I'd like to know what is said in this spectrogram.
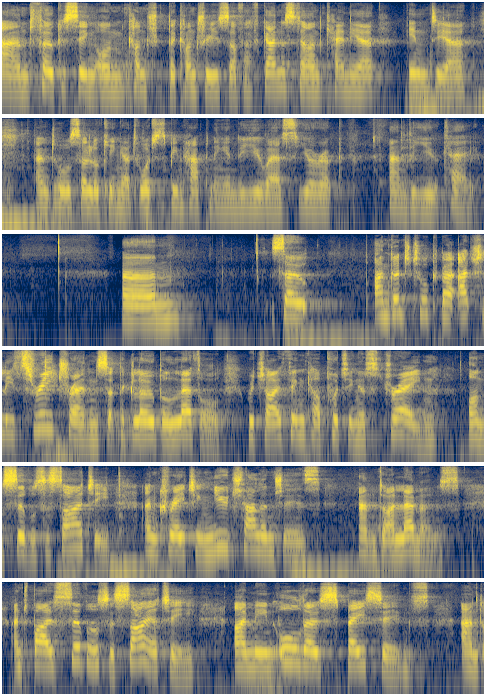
and focusing on country, the countries of Afghanistan, Kenya, India, and also looking at what has been happening in the US, Europe, and the UK. Um, so I'm going to talk about actually three trends at the global level, which I think are putting a strain on civil society and creating new challenges and dilemmas. And by civil society, I mean all those spacings and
